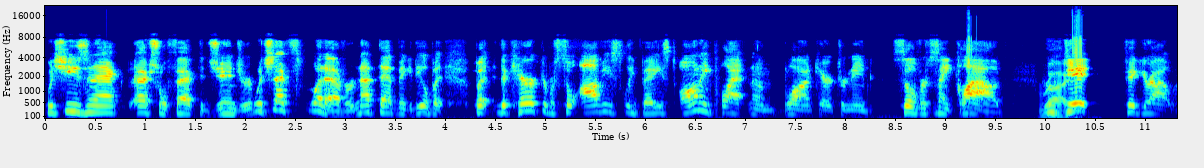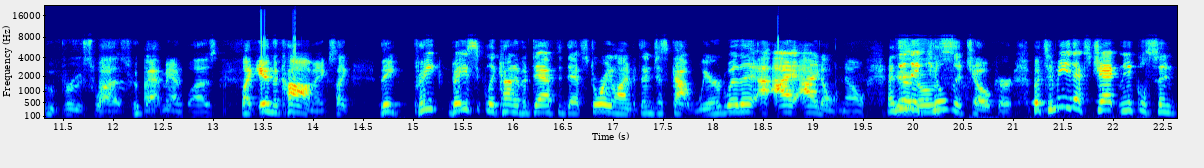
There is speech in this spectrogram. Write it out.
which she's an ac- actual fact a ginger, which that's whatever, not that big a deal. But but the character was so obviously based on a platinum blonde character named Silver St. Cloud, who did figure out who Bruce was, who Batman was, like in the comics. Like they pre- basically kind of adapted that storyline, but then just got weird with it. I I, I don't know. And then Yeah, they those- killed the Joker. But to me, that's Jack Nicholson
